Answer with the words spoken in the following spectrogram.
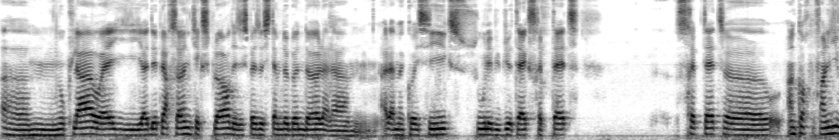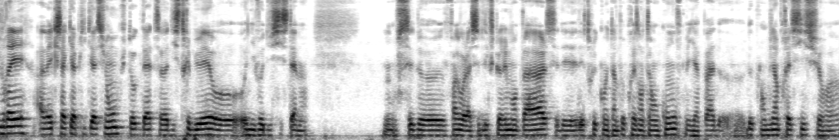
donc là, ouais, il y a des personnes qui explorent des espèces de systèmes de bundle à la à la Mac OS X où les bibliothèques seraient peut-être seraient peut-être encore enfin livrées avec chaque application plutôt que d'être distribuées au, au niveau du système c'est de enfin voilà c'est de l'expérimental c'est des, des, trucs qui ont été un peu présentés en conf mais il n'y a pas de, de, plan bien précis sur euh,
